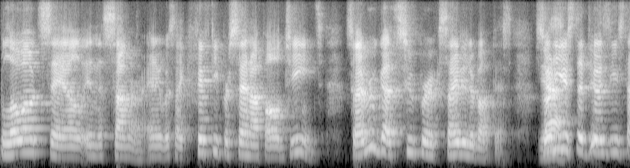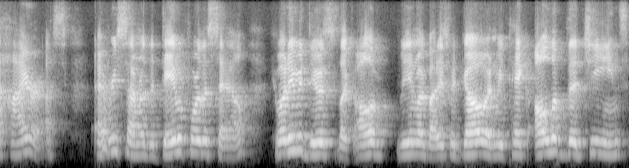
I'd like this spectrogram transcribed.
blowout sale in the summer, and it was like fifty percent off all jeans. So everyone got super excited about this. So yeah. what he used to do is he used to hire us every summer, the day before the sale. What he would do is like all of me and my buddies would go and we'd take all of the jeans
